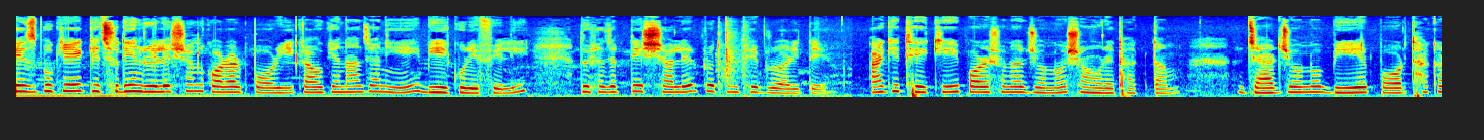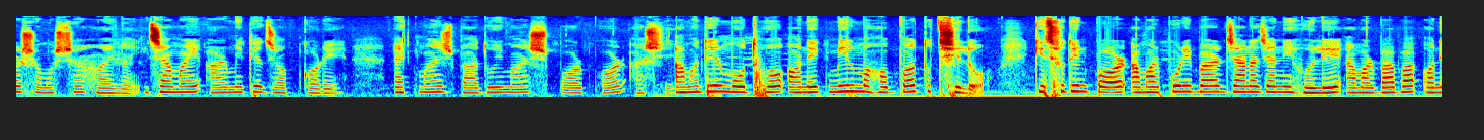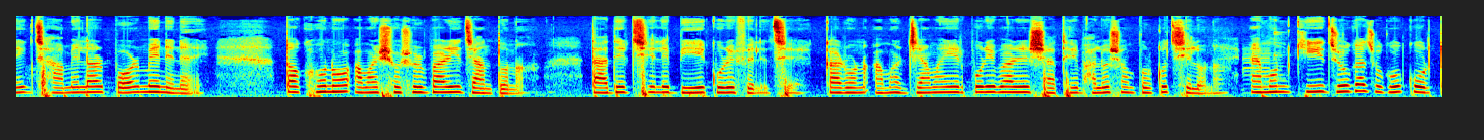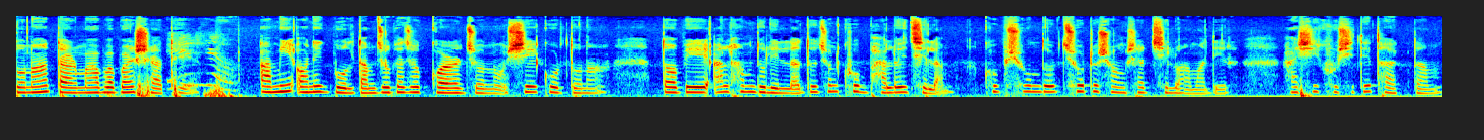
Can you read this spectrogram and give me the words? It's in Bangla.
ফেসবুকে কিছুদিন রিলেশন করার পরই কাউকে না জানিয়েই বিয়ে করে ফেলি দু সালের প্রথম ফেব্রুয়ারিতে। আগে থেকেই পড়াশোনার জন্য শহরে থাকতাম, যার জন্য বিয়ের পর থাকার সমস্যা হয় নাই। জামাই আর্মিতে জব করে, এক মাস বা দুই মাস পর পর আসে। আমাদের মধ্যে অনেক মিল মহব্বত ছিল কিছুদিন পর আমার পরিবার জানাজানি হলে আমার বাবা অনেক ঝামেলার পর মেনে নেয়। তখনও আমার শ্বশুরবাড়ি জানতো না। তাদের ছেলে বিয়ে করে ফেলেছে, কারণ আমার জামাইয়ের পরিবারের সাথে ভালো সম্পর্ক ছিল না। এমনকি যোগাযোগও করতো না তার মা বাবার সাথে। আমি অনেক বলতাম যোগাযোগ করার জন্য, সে করতো না। তবে আলহামদুলিল্লাহ, দুজন খুব ভালোই ছিলাম। খুব সুন্দর ছোট সংসার ছিল আমাদের। হাসি খুশিতে থাকতাম।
